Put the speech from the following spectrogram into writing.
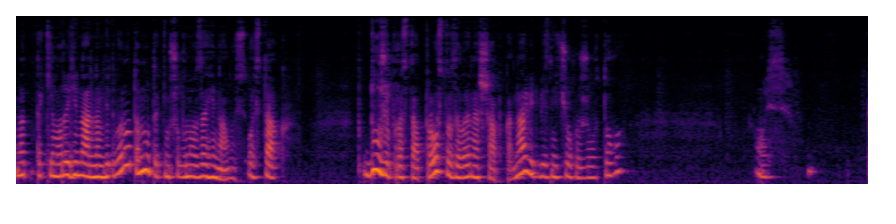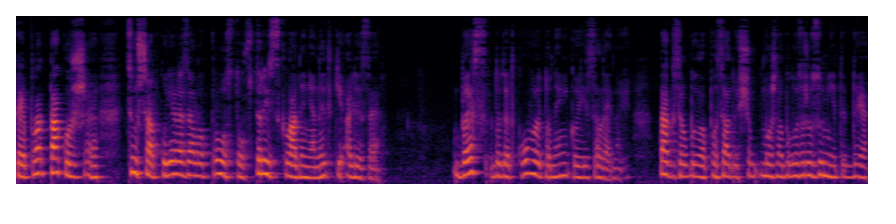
Над таким оригінальним відворотом, ну таким, щоб воно загиналось. Ось так. Дуже проста, просто зелена шапка, навіть без нічого жовтого. Ось. Тепла. Також е, цю шапку я в'язала просто в три складення нитки Алізе, без додаткової тоненької зеленої. Так зробила позаду, щоб можна було зрозуміти, де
